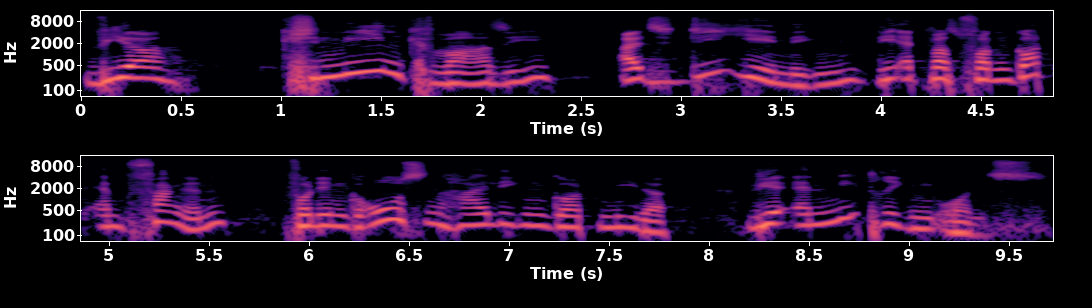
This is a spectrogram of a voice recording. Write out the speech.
wir knien quasi als diejenigen, die etwas von Gott empfangen, von dem großen heiligen Gott nieder. Wir erniedrigen uns.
